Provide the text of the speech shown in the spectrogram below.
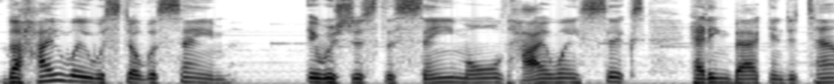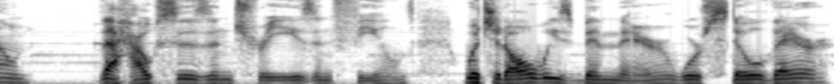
the highway was still the same. It was just the same old Highway 6 heading back into town. The houses and trees and fields, which had always been there, were still there.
